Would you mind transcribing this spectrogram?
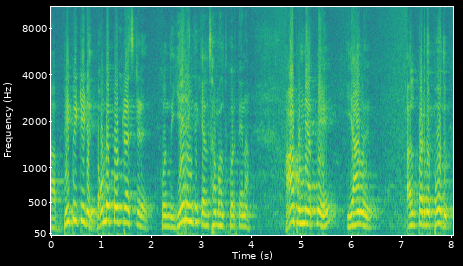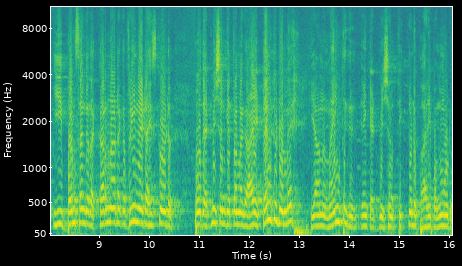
ಆ ಬಿ ಪಿ ಟಿಡ್ ಬಾಂಬೆ ಪೋರ್ಟ್ ಟ್ರಸ್ಟ್ ಒಂದು ಏರ್ ಎಂಕ್ ಕೆಲಸ ಮಲ್ತ್ ಕೊಡ್ತೇನ. ಆ ಪುಣ್ಯಾತ್ಮೆ ಯಾನು ಅಲ್ಪಡ್ದು ಪೋದು. ಈ ಬನ್ ಸಂಘದ ಕರ್ನಾಟಕ ಫ್ರೀ ನೈಟ್ ಹೈಸ್ಕೂಲ್ಡ್ ಪೋದು ಅಡ್ಮಿಷನ್ಗೆ ತನ್ನಗ ಆಯ್ ಟೆಂತ್ ಡುಲ್ಲೆ ಯಾನು ನೈನ್ತ್ಗೆ ಹೆಂಗೆ ಅಡ್ಮಿಷನ್ ತಿಕ್ಕಡು ಭಾರಿ ಬಂಗ್ಮೂಡು.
